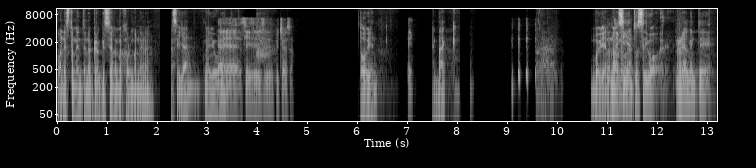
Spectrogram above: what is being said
honestamente no creo que sea la mejor manera. ¿Así ya? ¿Me oigo bien? sí, sí, sí, escucho eso. ¿Todo bien? Sí. I'm back. Muy bien, no, sí, entonces digo, realmente,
